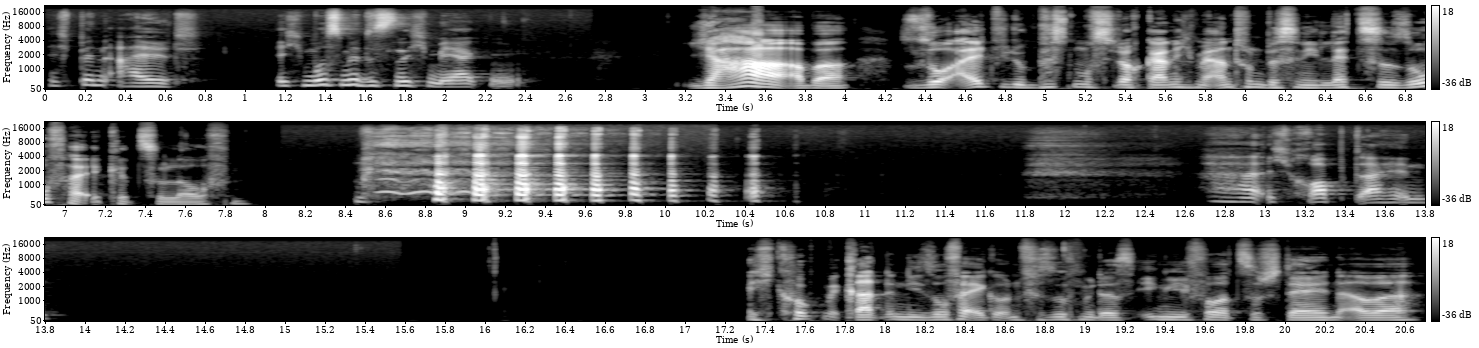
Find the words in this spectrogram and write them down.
Ich bin alt. Ich muss mir das nicht merken. Ja, aber so alt wie du bist, musst du dir doch gar nicht mehr antun, bis in die letzte Sofaecke zu laufen. Ah, Ich robb dahin. Ich gucke mir gerade in die Sofaecke und versuche mir das irgendwie vorzustellen, aber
